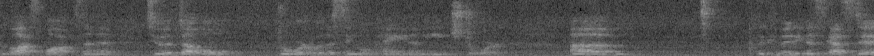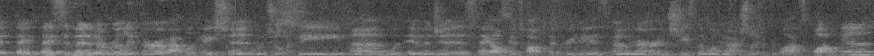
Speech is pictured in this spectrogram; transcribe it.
the glass blocks in it, to a double door with a single pane in each door. Um, The committee discussed it. They, they submitted a really thorough application, which you'll see um, with images. They also talked to the previous owner, and she's the one who actually put the glass block in.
